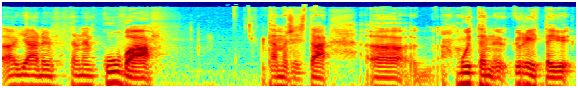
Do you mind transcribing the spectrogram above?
äh, jäänyt tämmöinen kuva tämmöisistä äh, muiden yrittäj-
